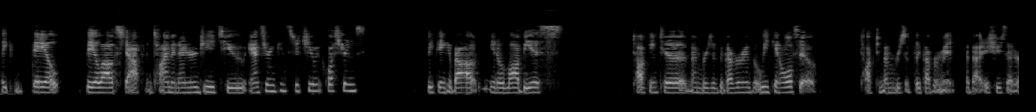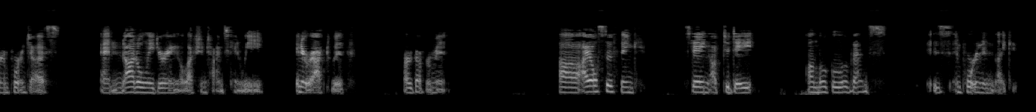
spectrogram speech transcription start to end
like they, they allow staff and time and energy to answering constituent questions we think about, you know, lobbyists talking to members of the government, but we can also talk to members of the government about issues that are important to us. And not only during election times can we interact with our government. Uh, I also think staying up to date on local events is important in like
